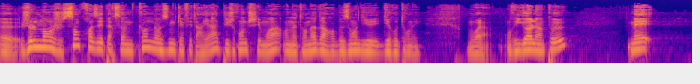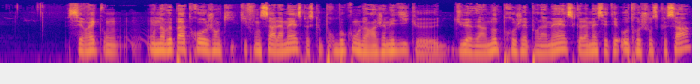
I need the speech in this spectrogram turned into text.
Euh, je le mange sans croiser personne quand dans une cafétéria, et puis je rentre chez moi en attendant d'avoir besoin d'y retourner. voilà, on rigole un peu, mais c'est vrai qu'on n'en veut pas trop aux gens qui, qui, font ça à la messe, parce que pour beaucoup, on leur a jamais dit que Dieu avait un autre projet pour la messe, que la messe était autre chose que ça,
